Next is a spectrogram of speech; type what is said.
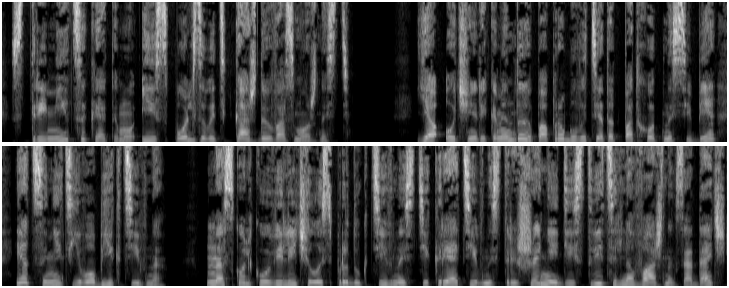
— стремиться к этому и использовать каждую возможность. Я очень рекомендую попробовать этот подход на себе и оценить его объективно. Насколько увеличилась продуктивность и креативность решения действительно важных задач,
